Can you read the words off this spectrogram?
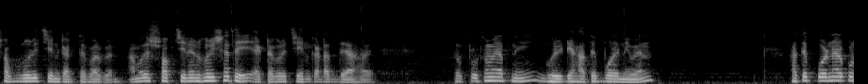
সবগুলোরই চেন কাটতে পারবেন। আমাদের সব চেনের ঘড়ির সাথেই একটা করে চেন কাটার দেওয়া হয়। তো প্রথমে আপনি ঘড়িটি হাতে পরে নেবেন। হাতে পরে নেওয়ার পর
